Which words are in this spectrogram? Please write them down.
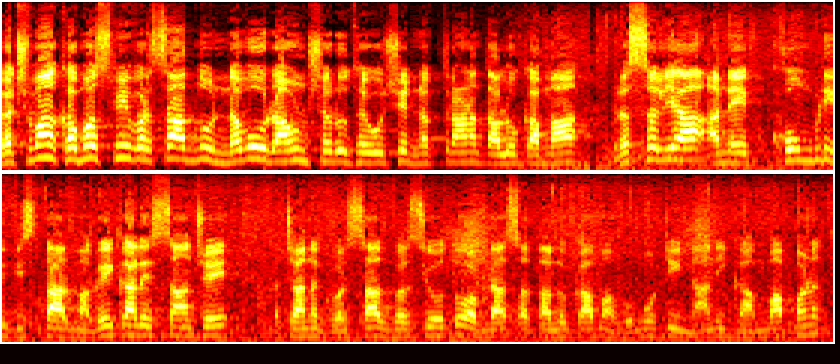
કચ્છમાં કમોસમી વરસાદનું નવો રાઉન્ડ શરૂ થયો છે. નખત્રાણા તાલુકામાં રસલિયા અને ખોંભડી વિસ્તારમાં ગઈકાલે સાંજે અચાનક વરસાદ વરસ્યો હતો. અબડાસા તાલુકામાં વમોટી નાની ગામમાં પણ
